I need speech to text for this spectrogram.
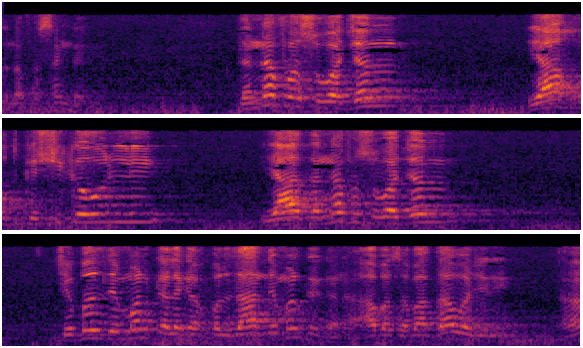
د نفس څنګه د نفس وجل یا خودکشي کولی یا د نفس وجل چې بل د ملک لګه خپل ځان د ملک کنه اوبه سبا تا وجني ها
